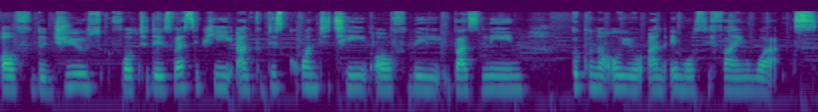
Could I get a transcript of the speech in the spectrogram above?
of the juice for today's recipe and for this quantity of the vaseline coconut oil and emulsifying wax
